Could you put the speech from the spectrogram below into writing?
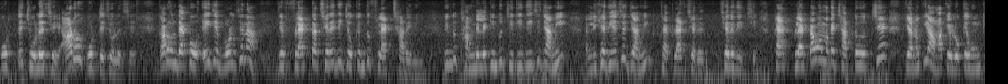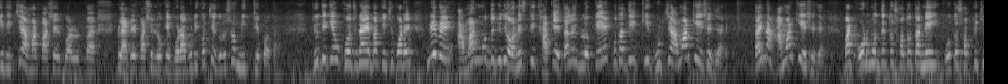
করতে চলেছে, আরও করতে চলেছে। কারণ দেখো, এই যে বলছে না যে ফ্ল্যাটটা ছেড়ে দিয়েছে, ও কিন্তু ফ্ল্যাট ছাড়েনি। কিন্তু থামনেলে কিন্তু চিঠি দিয়েছি যে আমি, লিখে দিয়েছে যে আমি ফ্ল্যাট ছেড়ে ছেড়ে দিচ্ছি। ফ্ল্যাট ফ্ল্যাটটাও আমাকে ছাড়তে হচ্ছে, কেন কি আমাকে লোকে হুমকি দিচ্ছে, আমার পাশের ফ্ল্যাটের পাশে লোকে ঘোরাঘুরি করছে, এগুলো সব মিথ্যে কথা। যদি কেউ খোঁজ নেয় বা কিছু করে, নেবে। আমার মধ্যে যদি অনেস্টি থাকে, তাহলে লোকে কোথা দিয়ে কি ঘুরছে, আমার কি এসে যায়? তাই না? আমার কি এসে যায়? বাট ওর মধ্যে তো সততা নেই, ও তো সব কিছু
